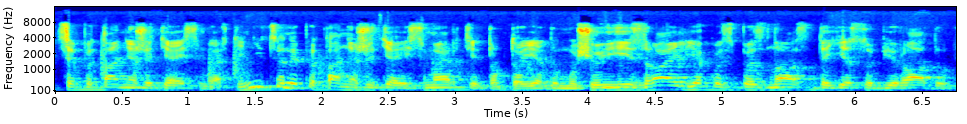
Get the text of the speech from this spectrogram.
це питання життя і смерті. Ні, це не питання життя і смерті. Тобто, я думаю, що і Ізраїль якось без нас дає собі раду,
